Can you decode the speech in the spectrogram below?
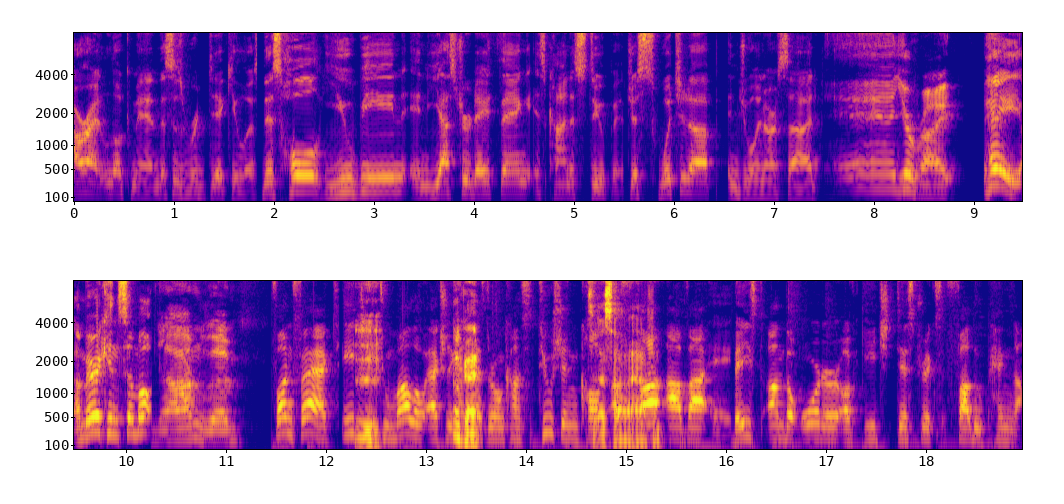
all right, look, man, this is ridiculous. This whole you being in yesterday thing is kind of stupid. Just switch it up and join our side. Eh, you're right. Hey, American Samoa. No, I'm good. Fun fact, each mm. Itumalo actually okay. has their own constitution called so Fa'avae, based on the order of each district's falupenga.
